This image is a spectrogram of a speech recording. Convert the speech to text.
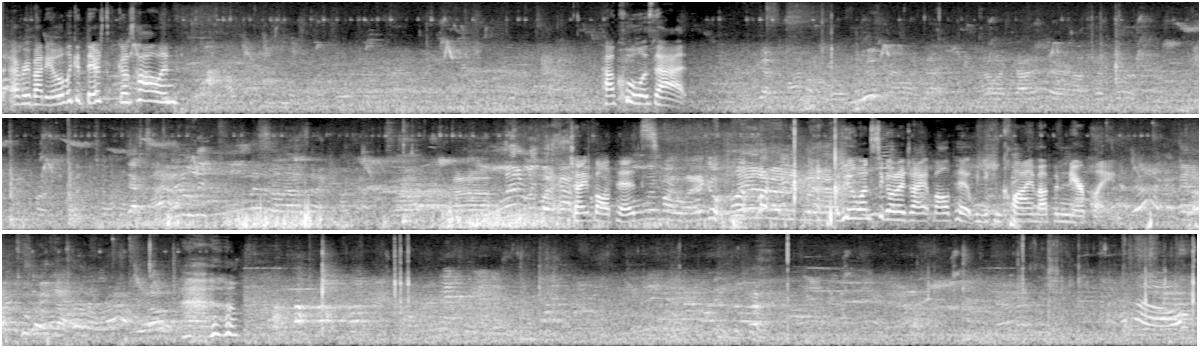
Everybody. Oh, look at there goes Holland. How cool is that? Giant ball pits. Who wants to go in a giant ball pit when you can climb up in an airplane? Hello.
